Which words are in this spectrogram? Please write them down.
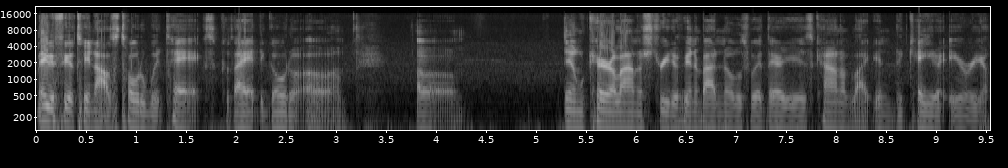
maybe $15 total with tax because i had to go to um um in Carolina Street, if anybody knows where that is, kind of like in the Decatur area.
